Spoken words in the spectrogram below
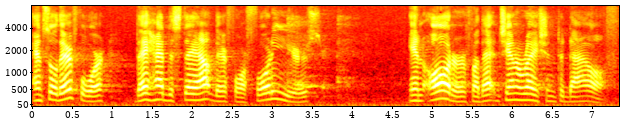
And so, therefore, they had to stay out there for 40 years in order for that generation to die off.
